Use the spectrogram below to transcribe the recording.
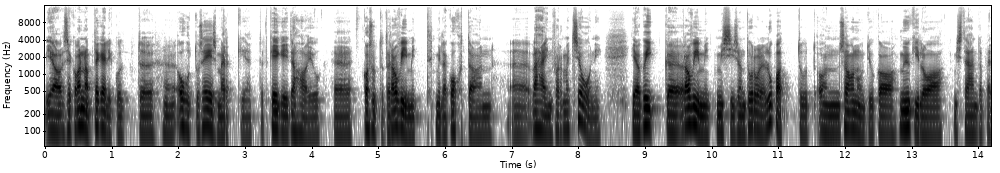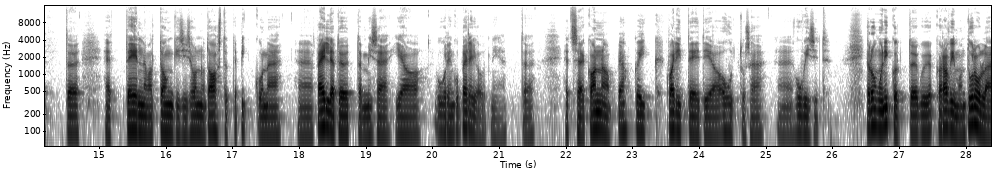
ja see kannab tegelikult ohutuse eesmärki, et, et keegi ei taha ju kasutada ravimit, mille kohta on vähe informatsiooni. ja kõik ravimid, mis siis on turule lubatud, on saanud ju ka müügiloa, mis tähendab, et et eelnevalt ongi siis olnud aastatepikkune väljatöötamise ja uuringuperiood, nii et, et see kannab jah, kõik kvaliteedi ja ohutuse huvisid. Ja loomulikult, kui ka ravim on turule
